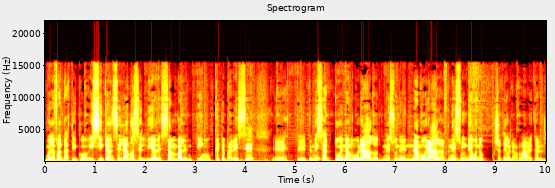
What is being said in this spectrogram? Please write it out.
Bueno, fantástico. Y si cancelamos el día de San Valentín, ¿qué te parece? Este, tenés a tu enamorado, tenés una enamorada, tenés un día, bueno, yo te digo la verdad, esto del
